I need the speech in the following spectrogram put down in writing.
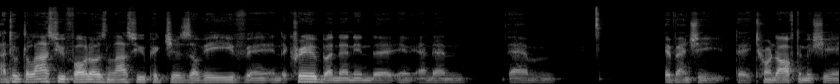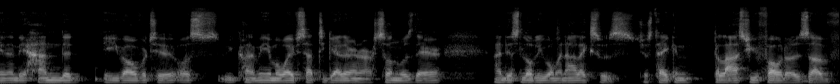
and took the last few photos and last few pictures of Eve in, in the crib, and then in the in, and then. Um, eventually they turned off the machine and they handed Eve over to us. We kind of me and my wife sat together and our son was there, and this lovely woman Alex was just taking the last few photos of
